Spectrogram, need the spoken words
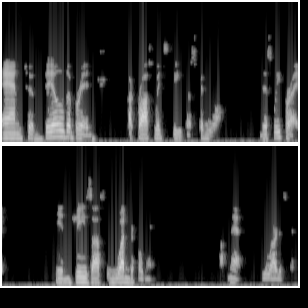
and to build a bridge across which Jesus can walk. This we pray in Jesus' wonderful name. Amen. You are dismissed.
